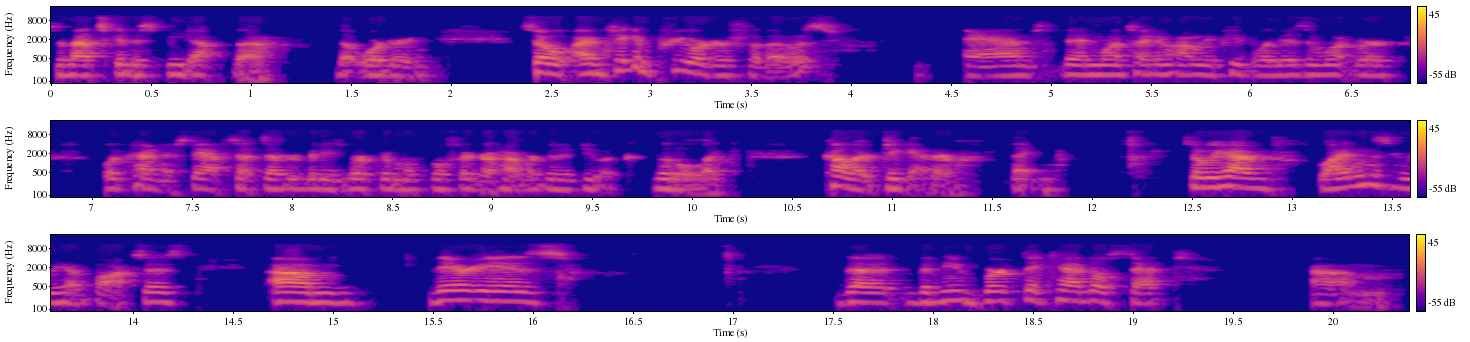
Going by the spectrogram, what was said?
So that's gonna speed up the, the ordering. So I'm taking pre-orders for those. And then once I know how many people it is and what we're, what kind of staff sets everybody's working with, we'll figure out how we're gonna do a little like color together thing. So we have lens, we have boxes. Um, there is the, the new birthday candle set. Um,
